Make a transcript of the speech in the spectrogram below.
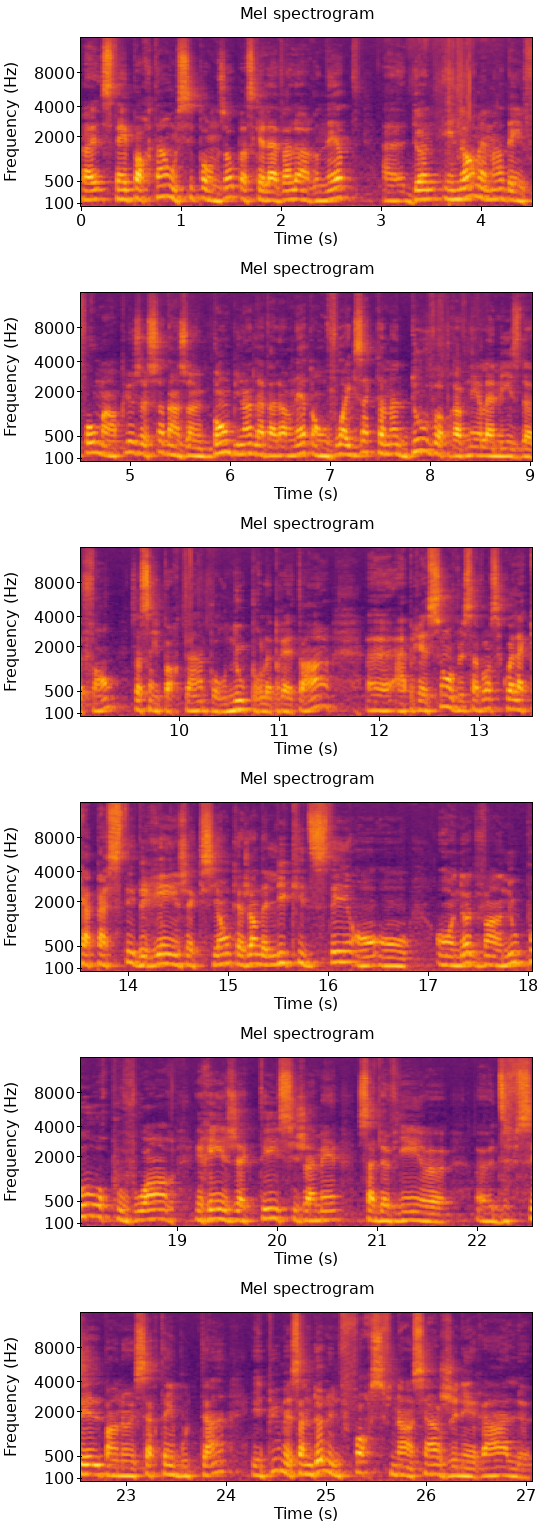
Ben, c'est important aussi pour nous autres parce que la valeur nette, euh, donne énormément d'infos, mais en plus de ça, dans un bon bilan de la valeur nette, on voit exactement d'où va provenir la mise de fonds. Ça, c'est important pour nous, pour le prêteur. Euh, après ça, on veut savoir c'est quoi la capacité de réinjection, quel genre de liquidité on, a devant nous pour pouvoir réinjecter si jamais ça devient euh, difficile pendant un certain bout de temps. Et puis, mais ça nous donne une force financière générale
